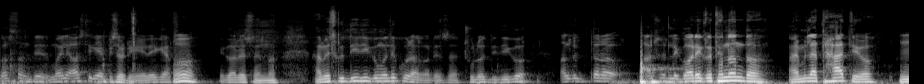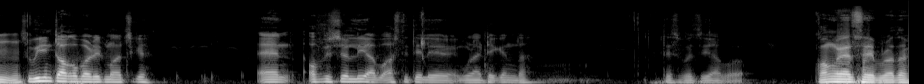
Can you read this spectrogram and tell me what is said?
कसम त्यस मैले अस्तिको एपिसोड हेरेँ क्या। हो। गरेको छैन। हामी यसको दिदीको मात्रै कुरा गरेछ ठुलो दिदीको। अन्त तर अक्षरले गरेको थिएन नि त। हामीलाई थाहा थियो। So within talk about it much के एन्ड अफिसियल्ली अब अस्ति त्यसले घुँडा टेक्यो नि त। त्यसपछि अब कङ्ग्रेस है ब्रदर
